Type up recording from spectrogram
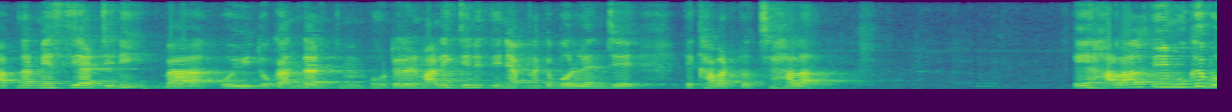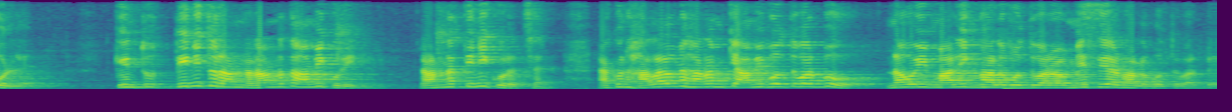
আপনার মেসিয়ার যিনি বা ওই দোকানদার হোটেলের মালিক যিনি, তিনি আপনাকে বললেন যে এই খাবারটা হচ্ছে হালাল। এই হালাল তিনি মুখে বললেন। কিন্তু তিনি তো রান্না রান্না তো আমি করিনি। রান্না তিনি করেছেন। এখন হালাল না হারাম কি আমি বলতে পারব? না ওই মালিক ভালো বলতে পারবে, বা মেসিয়ার ভালো বলতে পারবে?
